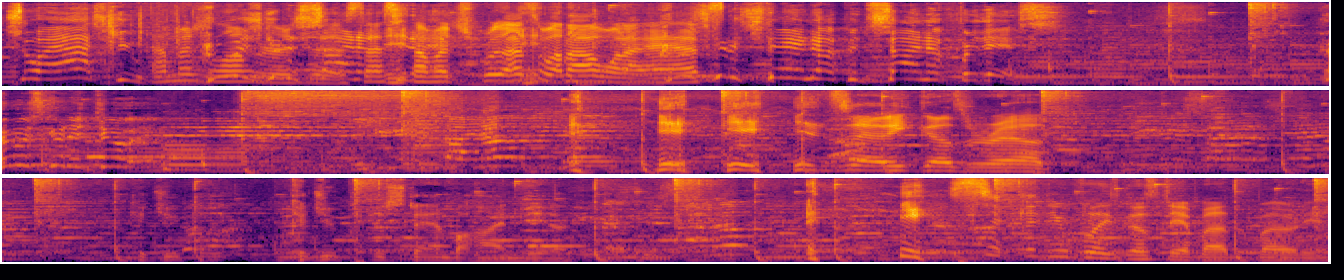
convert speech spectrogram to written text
So I ask you, How much longer is this? sign up That's how much- that's what I wanna ask. Who's going to stand up and sign up for this? Who's going to do it? Are you going to sign up? so he goes around. Could you please, could you please stand behind the? Uh, He's, Can you please go stand by the podium?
